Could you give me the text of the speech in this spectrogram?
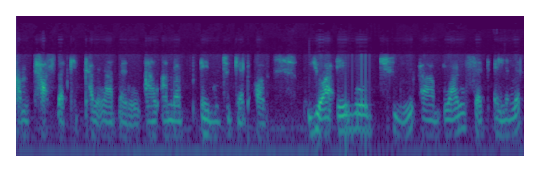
some tasks that keep coming up, and I, am not able to get on. You are able to um, one set a limit,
